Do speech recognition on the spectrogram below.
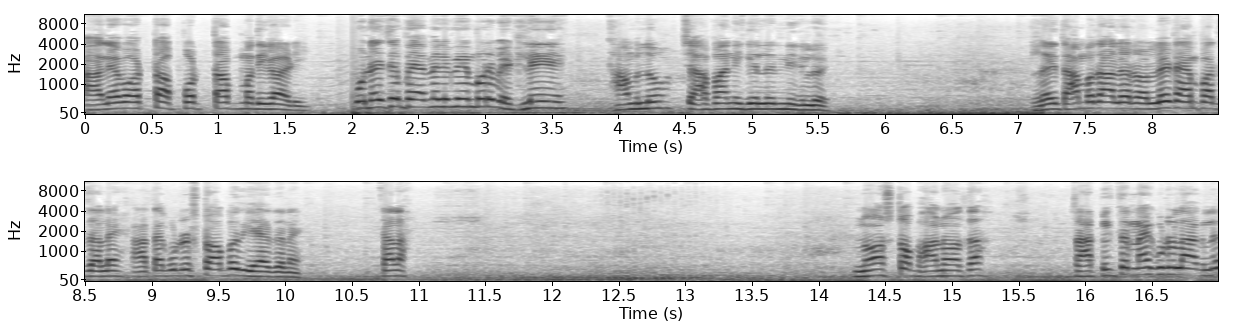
आल्या बघा टॉप टॉपमध्ये गाडी. पुण्याचे फॅमिली मेंबर भेटले. थांबलो चहा पाणी केलं निघलोय. लय थांबत आलं राव. लय टाइमपास झालाय. आता कुठं स्टॉपच घ्यायचं नाही. चला. नॉन स्टॉप हानो आता. ट्राफिक तर नाही कुठं लागलं.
